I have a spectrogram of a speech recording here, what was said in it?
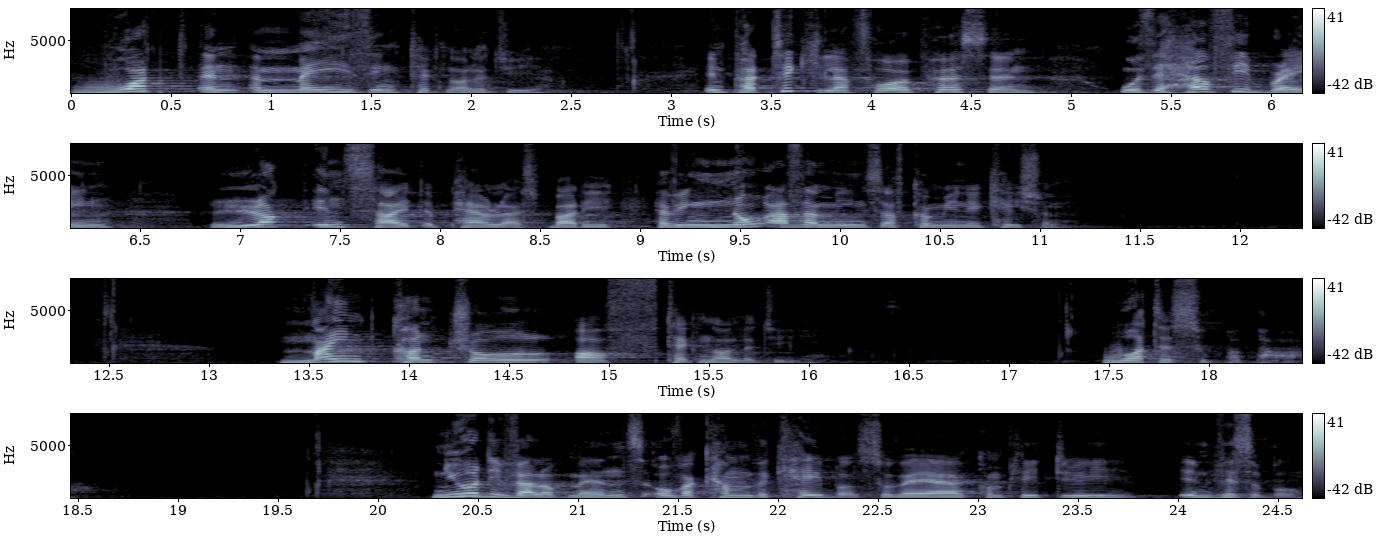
what an amazing technology. In particular, for a person with a healthy brain locked inside a paralyzed body, having no other means of communication. Mind control of technology. What a superpower. Newer developments overcome the cables, so they are completely invisible.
